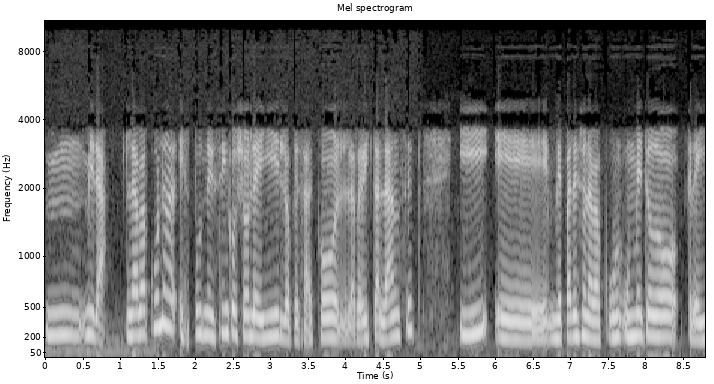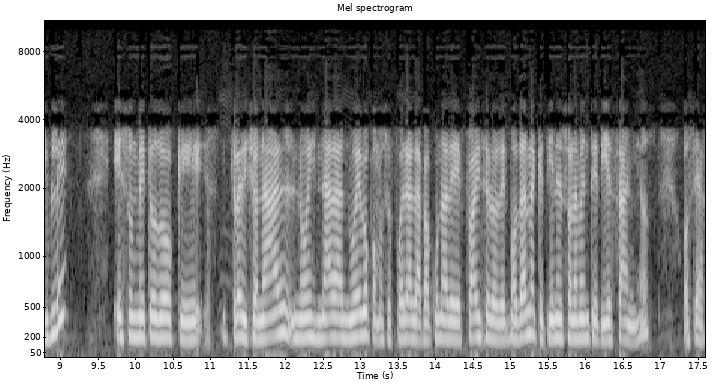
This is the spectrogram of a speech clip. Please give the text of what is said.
Mm, mira, la vacuna Sputnik 5 yo leí lo que sacó en la revista Lancet y eh, me parece una un método creíble, es un método que es tradicional, no es nada nuevo como si fuera la vacuna de Pfizer o de Moderna que tienen solamente 10 años, o sea,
